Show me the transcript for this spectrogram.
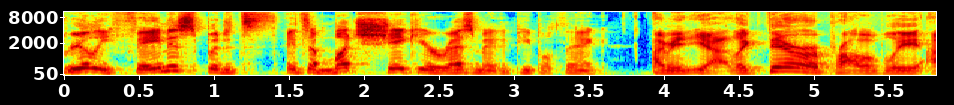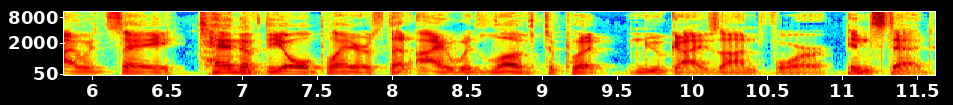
really famous, but it's, it's a much shakier resume than people think. I mean, yeah, like there are probably, I would say, 10 of the old players that I would love to put new guys on for instead.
